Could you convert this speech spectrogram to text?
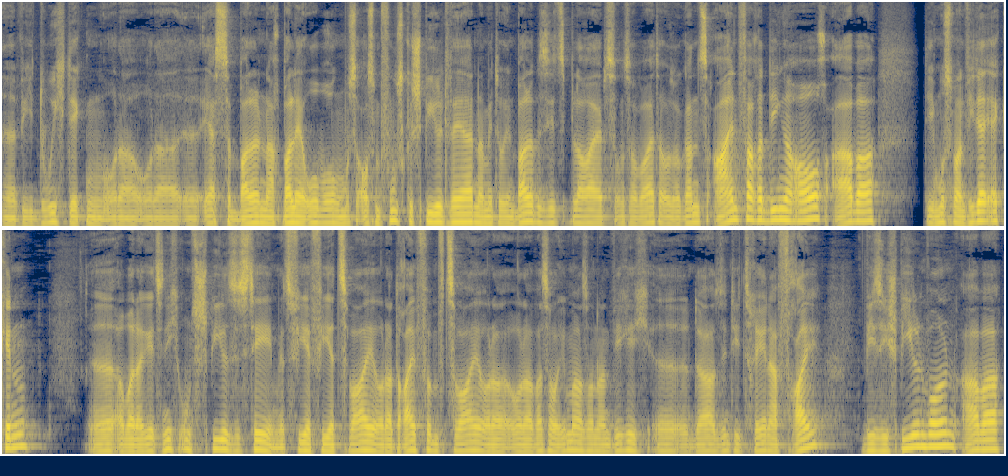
Äh, wie Durchdecken oder, oder äh, erste Ball nach Balleroberung muss aus dem Fuß gespielt werden, damit du in Ballbesitz bleibst und so weiter. Also ganz einfache Dinge auch, aber die muss man wiedererkennen äh, aber da geht es nicht ums Spielsystem, jetzt 4-4-2 oder 3-5-2 oder, oder was auch immer, sondern wirklich, da sind die Trainer frei, wie sie spielen wollen, aber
